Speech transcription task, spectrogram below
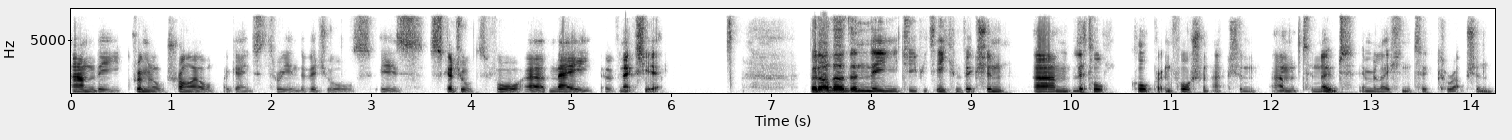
and the criminal trial against three individuals is scheduled for uh, May of next year. But other than the GPT conviction, um, little corporate enforcement action um, to note in relation to corruption.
